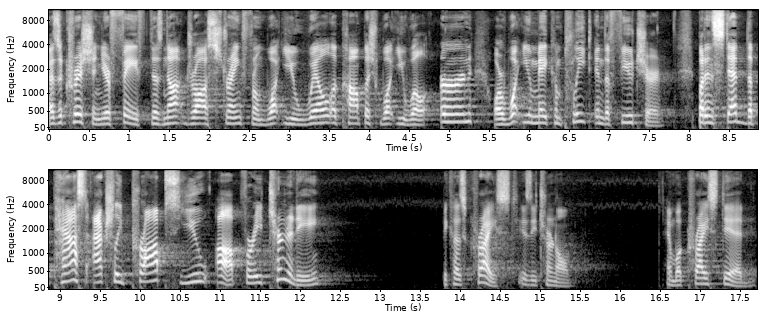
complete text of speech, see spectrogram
As a Christian, your faith does not draw strength from what you will accomplish, what you will earn, or what you may complete in the future, but instead, the past actually props you up for eternity because Christ is eternal. And what Christ did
